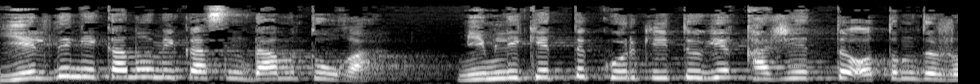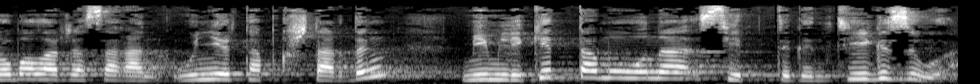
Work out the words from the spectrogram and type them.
елдің экономикасын дамытуға мемлекеттік көркейтуге қажетті ұтымды жобалар жасаған өнертапқыштардың мемлекет дамуына септігін тигізуі.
